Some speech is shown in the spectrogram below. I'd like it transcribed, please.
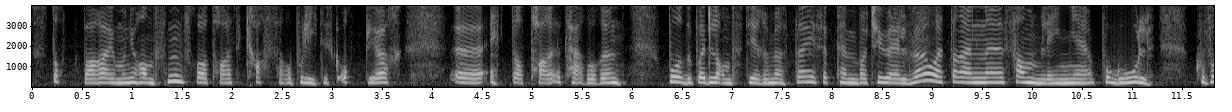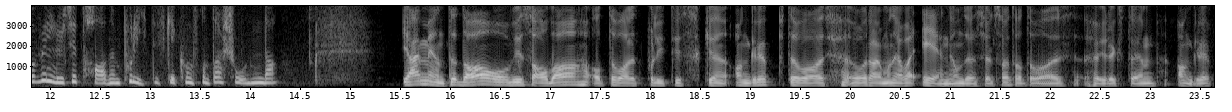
stoppa Raymond Johansen fra å ta et krassere politisk oppgjør etter terroren. Både på et landsstyremøte i september 2011 og etter en samling samling på Gol. Hvorfor ville du ikke ta den politiske konfrontasjonen da? Jeg mente da, og vi sa da, at det var et politisk angrep. Det var, og Raymond og jeg var enige om det, selvsagt, at det var høyreekstrem angrep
